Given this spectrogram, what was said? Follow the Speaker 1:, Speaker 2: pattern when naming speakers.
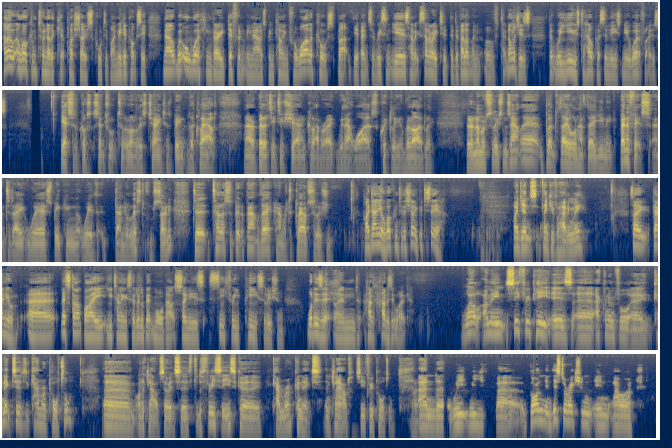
Speaker 1: Hello and welcome to another Kit Plus show supported by Media Proxy. Now, we're all working very differently now. It's been coming for a while, of course, but the events of recent years have accelerated the development of technologies that we use to help us in these new workflows.
Speaker 2: Yes, of course, central to a lot of this change has been the cloud and our ability to share and collaborate without wires quickly and reliably. There are a number of solutions out there, but they all have their unique benefits. And today we're speaking with Daniel Listh from Sony to tell us a bit about their camera to cloud solution.
Speaker 1: Hi, Daniel. Welcome to the show. Good to see you.
Speaker 3: Hi, gents. Thank you for having me.
Speaker 1: So, Daniel, uh, let's start by you telling us a little bit more about Sony's C3P solution. What is it and how, how does it work?
Speaker 3: Well, I mean, C3P is an acronym for a Connected Camera Portal um, on a cloud. So it's uh, the three C's: camera, connect, and cloud. C3 Portal, right. and uh, we we've uh, gone in this direction in our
